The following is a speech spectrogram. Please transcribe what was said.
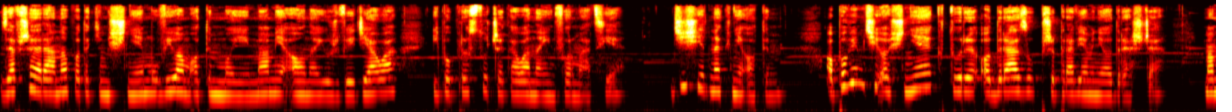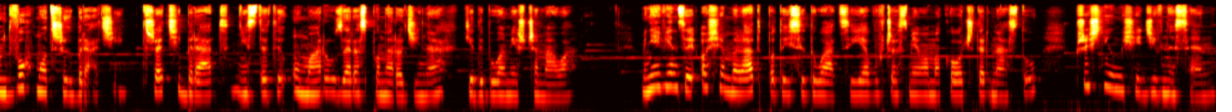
Zawsze rano po takim śnie mówiłam o tym mojej mamie, a ona już wiedziała i po prostu czekała na informacje. Dziś jednak nie o tym. Opowiem Ci o śnie, który od razu przyprawia mnie o dreszcze. Mam dwóch młodszych braci. Trzeci brat niestety umarł zaraz po narodzinach, kiedy byłam jeszcze mała. Mniej więcej 8 lat po tej sytuacji, ja wówczas miałam około 14, przyśnił mi się dziwny sen.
